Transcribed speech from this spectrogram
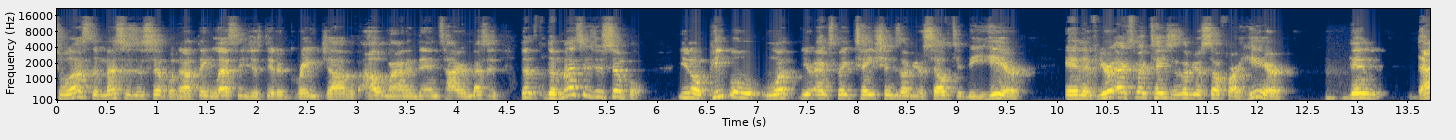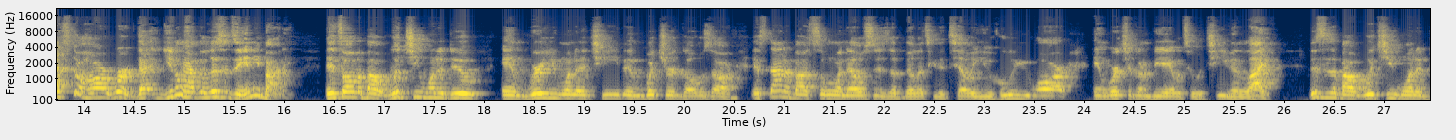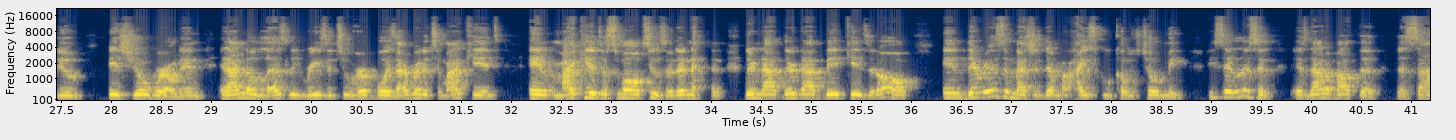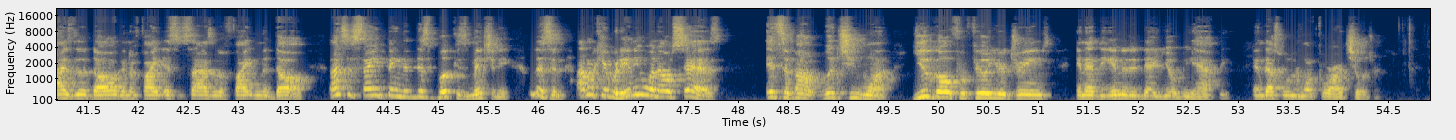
To us, the message is simple. And I think Lesley just did a great job of outlining the entire message. The, the message is simple. You know, people want your expectations of yourself to be here. And if your expectations of yourself are here, mm-hmm. then that's the hard work. That you don't have to listen to anybody. It's all about what you want to do and where you want to achieve and what your goals are. It's not about someone else's ability to tell you who you are and what you're going to be able to achieve in life. This is about what you want to do it's your world. And and I know Lesley reads it to her boys. I read it to my kids, and my kids are small too, so they're not they're not they're not big kids at all. And there is a message that my high school coach told me. He said, "Listen, it's not about the the size of the dog in the fight; it's the size of the fight in the dog." That's the same thing that this book is mentioning. Listen, I don't care what anyone else says. It's about what you want. You go fulfill your dreams, and at the end of the day, you'll be happy. And that's what we want for our children.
